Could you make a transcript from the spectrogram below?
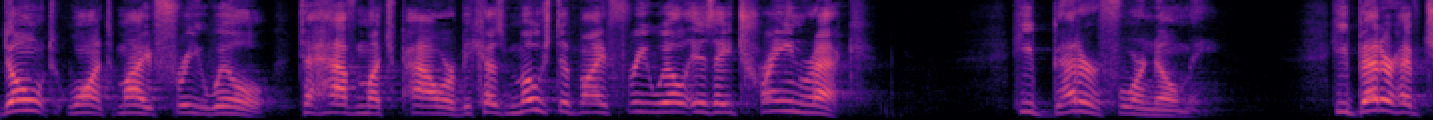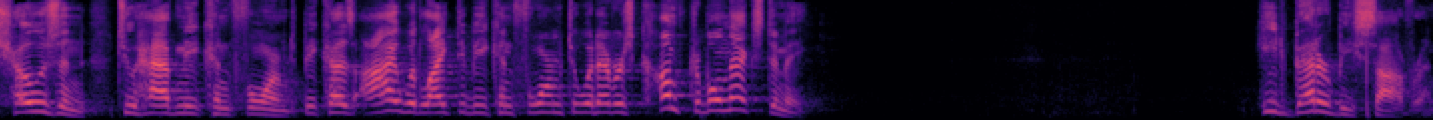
don't want my free will to have much power because most of my free will is a train wreck. He better foreknow me. He better have chosen to have me conformed because I would like to be conformed to whatever's comfortable next to me. He'd better be sovereign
